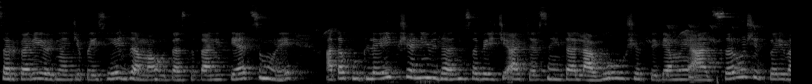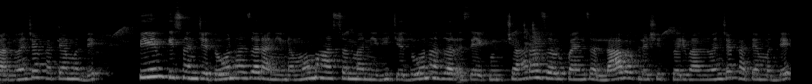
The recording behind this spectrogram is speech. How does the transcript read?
सरकारी योजनांचे पैसे हे जमा होत असतात आणि त्याचमुळे आता कुठल्याही क्षणी विधानसभेची आचारसंहिता लागू होऊ शकते. त्यामुळे आज सर्व शेतकरी बांधवांच्या खात्यामध्ये पी एम किसानचे दोन हजार आणि नमो महासन्मान निधीचे दोन हजार असे एकूण चार हजार रुपयांचा लाभ आपल्या शेतकरी बांधवांच्या खात्यामध्ये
